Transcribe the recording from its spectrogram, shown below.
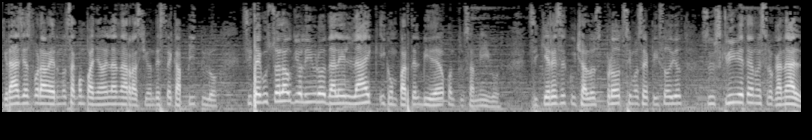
Gracias por habernos acompañado en la narración de este capítulo. Si te gustó el audiolibro, dale like y comparte el video con tus amigos. Si quieres escuchar los próximos episodios, suscríbete a nuestro canal.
